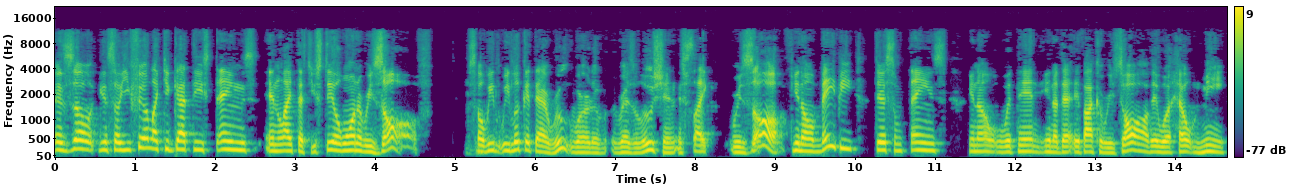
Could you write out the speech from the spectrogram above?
and so and so you feel like you got these things in life that you still want to resolve. Mm-hmm. So we we look at that root word of resolution. It's like resolve. You know, maybe there's some things you know within you know that if I could resolve, it will help me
